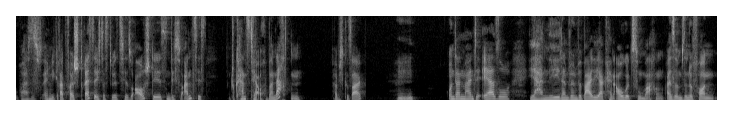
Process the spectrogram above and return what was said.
boah, es ist irgendwie gerade voll stressig, dass du jetzt hier so aufstehst und dich so anziehst. Du kannst ja auch übernachten, habe ich gesagt. Mhm. Und dann meinte er so, ja, nee, dann würden wir beide ja kein Auge zumachen. Also im Sinne von,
